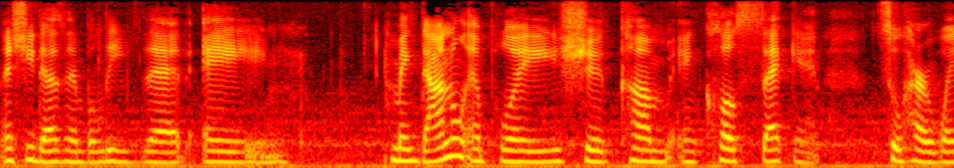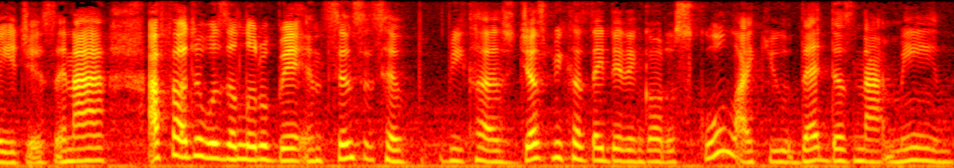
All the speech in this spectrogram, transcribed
and she doesn't believe that a McDonald employee should come in close second to her wages. And I, I felt it was a little bit insensitive because just because they didn't go to school like you, that does not mean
